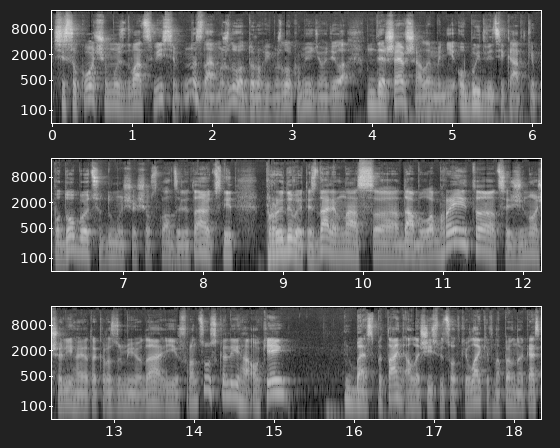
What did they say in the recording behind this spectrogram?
Сісоко чомусь 28. Не знаю, можливо, дорогий, можливо, ком'юніті його діла дешевше, але мені обидві ці картки подобаються. Думаю, що якщо в склад залітають, слід придивитись. Далі в нас дабл апгрейд, це жіноча ліга, я так розумію, да, і французька ліга. Окей. Без питань, але 6% лайків, напевно, якась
